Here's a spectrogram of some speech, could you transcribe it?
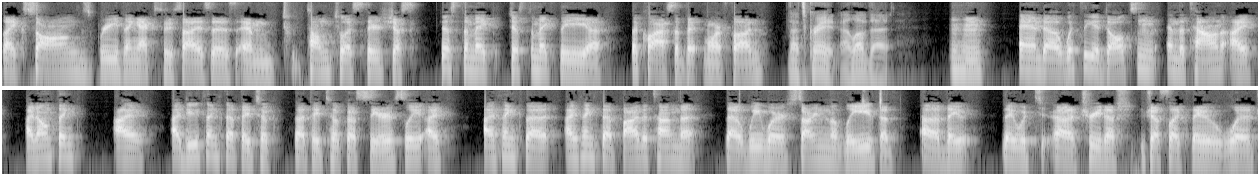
like songs, breathing exercises, and t- tongue twisters, just just to make just to make the the class a bit more fun. That's great. I love that. hmm And uh, with the adults in, in the town, I I don't think I I do think that they took that they took us seriously. I I think that I think that by the time that that we were starting to leave, that uh, they they would uh, treat us just like they would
